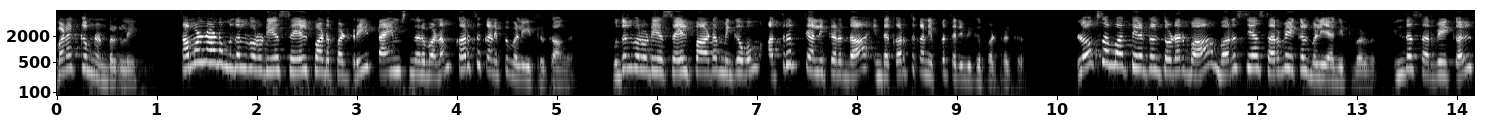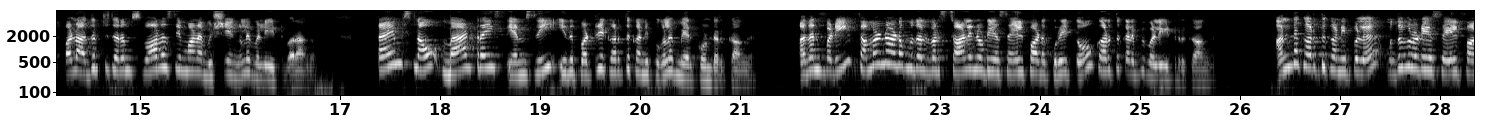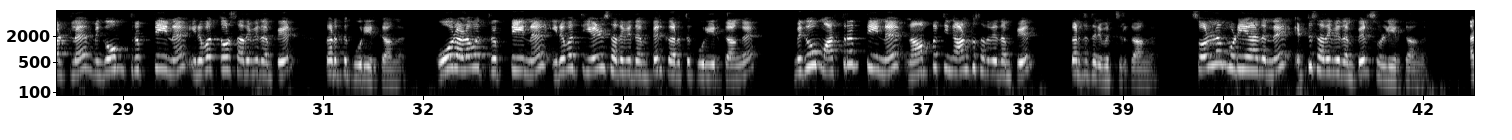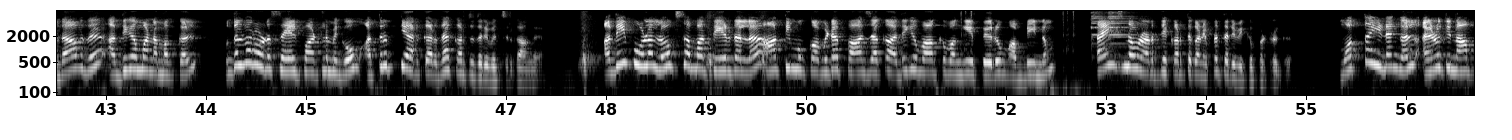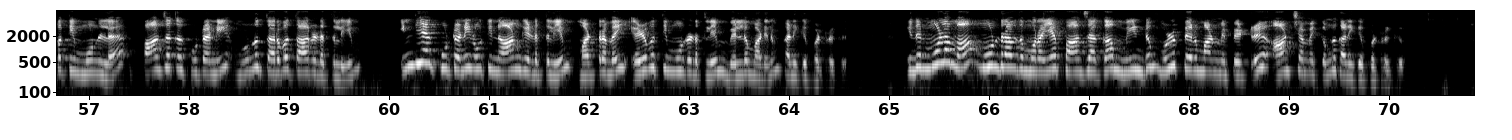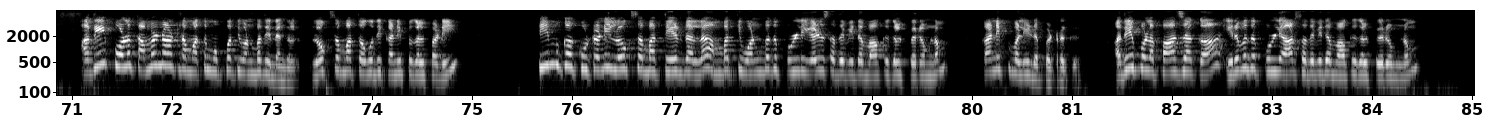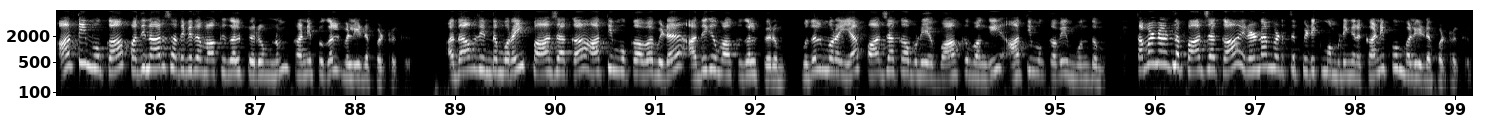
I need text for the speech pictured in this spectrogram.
வணக்கம் நண்பர்களே. தமிழ்நாடு முதல்வருடைய செயல்பாடு பற்றி டைம்ஸ் நிறுவனம் கருத்து கணிப்பு வெளியிட்டிருக்காங்க. முதல்வருடைய செயல்பாடு மிகவும் அதிருப்தி அளிக்கிறதா இந்த கருத்து கணிப்பு தெரிவிக்கப்பட்டிருக்கு. லோக்சபா தேர்தல் தொடர்பா வரிசையா சர்வேக்கள் வெளியாகிட்டு வருது. இந்த சர்வேக்கள் பல அதிர்ச்சி தரும் சுவாரஸ்யமான விஷயங்களை வெளியிட்டு வராங்க. டைம்ஸ் நவ் மேட்ரைஸ் என்சி இது பற்றிய கருத்து கணிப்புகளை மேற்கொண்டிருக்காங்க. அதன்படி தமிழ்நாடு முதல்வர் ஸ்டாலினுடைய செயல்பாடு குறித்தும் கருத்து கணிப்பு வெளியிட்டிருக்காங்க. அந்த கருத்து கணிப்புல முதல்வருடைய செயல்பாட்டுல மிகவும் திருப்தின்னு இருபத்தோரு சதவீதம் பேர் கருத்து கூறியிருக்காங்க. ஓரளவு திருப்தின்னு இருபத்தி ஏழு சதவீதம் பேர் கருத்து கூறியிருக்காங்க. மிகவும் அதிருப்தின்னு நாற்பத்தி நான்கு சதவீதம் பேர் கருத்து தெரிவிச்சிருக்காங்க. சொல்ல முடியாதுன்னு எட்டு சதவீதம் பேர் சொல்லியிருக்காங்க. அதாவது அதிகமான மக்கள் முதல்வரோட செயல்பாட்டுல மிகவும் அதிருப்தியா இருக்கிறதா கருத்து தெரிவிச்சிருக்காங்க. அதே போல லோக்சபா தேர்தலில் அதிமுக விட பாஜக அதிக வாக்கு வங்கியை பெறும் அப்படின்னும் டைம்ஸ் நவ் நடத்திய கருத்து கணிப்புல தெரிவிக்கப்பட்டிருக்கு. மொத்த இடங்கள் ஐநூத்தி நாற்பத்தி மூணுல பாஜக கூட்டணி முன்னூத்தி அறுபத்தாறு இடத்துலையும் இந்தியா கூட்டணி நூத்தி நான்கு இடத்துலையும் மற்றவை எழுபத்தி மூன்று இடத்துலையும் வெல்லும் அப்படின்னும் கணிக்கப்பட்டிருக்கு. இதன் மூலமா மூன்றாவது முறையா பாஜக மீண்டும் முழு பெரும்பான்மை பெற்று ஆட்சி அமைக்கும்னு கணிக்கப்பட்டிருக்கு. அதே போல தமிழ்நாட்டுல மொத்தம் முப்பத்தி ஒன்பது இடங்கள். லோக்சபா தொகுதி கணிப்புகள் படி திமுக கூட்டணி லோக்சபா தேர்தலில் ஐம்பத்தி ஒன்பது புள்ளி ஏழு சதவீத வாக்குகள் பெறும்னும் கணிப்பு வெளியிடப்பட்டிருக்கு. அதே போல பாஜக இருபது புள்ளி ஆறு சதவீத வாக்குகள் பெறும்னும் அதிமுக பதினாறு சதவீத வாக்குகள் பெறும்னும் கணிப்புகள் வெளியிடப்பட்டிருக்கு. அதாவது இந்த முறை பாஜக அதிமுகவை விட அதிக வாக்குகள் பெறும். முதல் முறையா பாஜகவுடைய வாக்கு வங்கி அதிமுகவை முந்தும். தமிழ்நாட்டுல பாஜக இரண்டாம் இடத்தை பிடிக்கும் அப்படிங்கிற கணிப்பும் வெளியிடப்பட்டிருக்கு.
